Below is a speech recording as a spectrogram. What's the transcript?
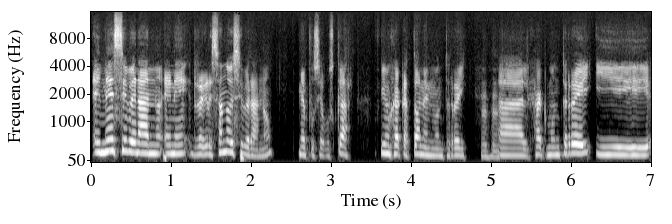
en ese verano, en, e, regresando a ese verano, me puse a buscar. Fui a un hackathon en Monterrey, al Hack Monterrey, y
